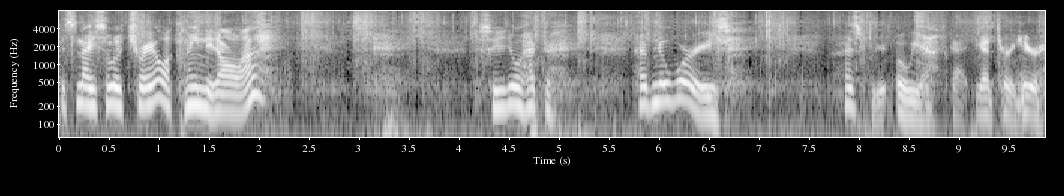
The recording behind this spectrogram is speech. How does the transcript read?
It's a nice little trail. I cleaned it all out. So you don't have to have no worries. That's weird. Oh yeah, I forgot. You got to turn here.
